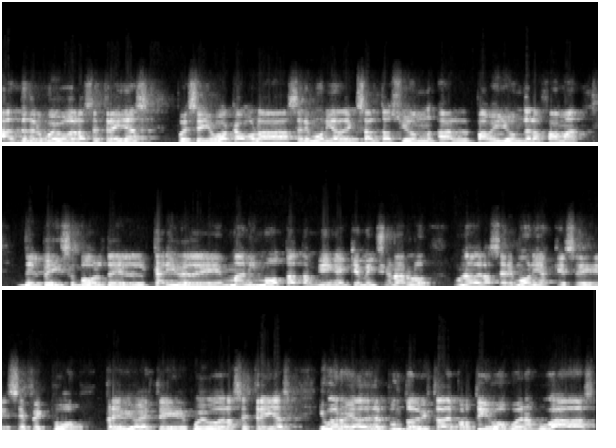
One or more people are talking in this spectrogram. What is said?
Antes del juego de las estrellas, pues se llevó a cabo la ceremonia de exaltación al pabellón de la fama del béisbol del Caribe de Manny Mota, también hay que mencionarlo, una de las ceremonias que se, se efectuó previo a este juego de las estrellas. Y bueno, ya desde el punto de vista deportivo, buenas jugadas,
